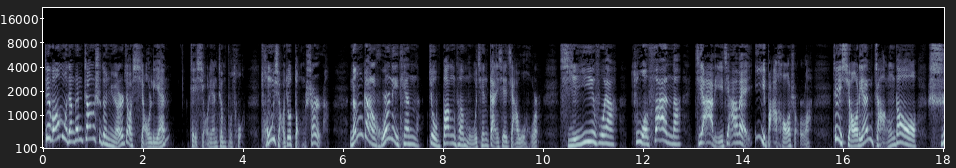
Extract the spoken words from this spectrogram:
这王木匠跟张氏的女儿叫小莲，这小莲真不错，从小就懂事儿啊，能干活。那天呢，就帮他母亲干些家务活，洗衣服呀、做饭呐，家里家外一把好手啊。这小莲长到十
